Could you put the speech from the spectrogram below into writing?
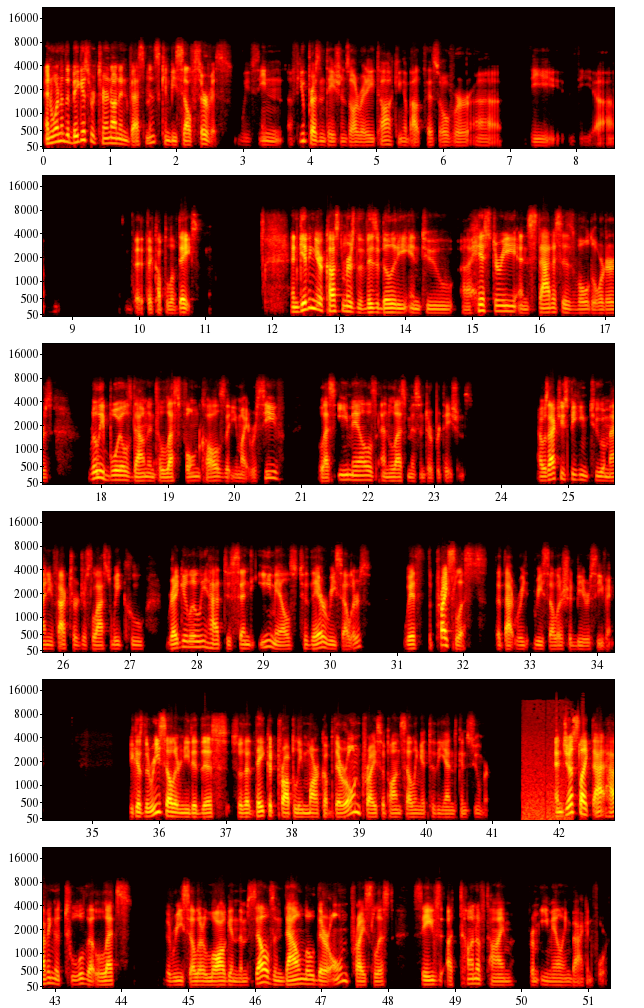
And one of the biggest return on investments can be self-service. We've seen a few presentations already talking about this over uh, the, the, uh, the, the couple of days. And giving your customers the visibility into uh, history and statuses of old orders really boils down into less phone calls that you might receive, less emails, and less misinterpretations. I was actually speaking to a manufacturer just last week who regularly had to send emails to their resellers with the price lists that that re- reseller should be receiving. Because the reseller needed this so that they could properly mark up their own price upon selling it to the end consumer. And just like that, having a tool that lets the reseller log in themselves and download their own price list saves a ton of time from emailing back and forth.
